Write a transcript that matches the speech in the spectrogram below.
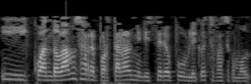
y cuando vamos a reportar al Ministerio Público, esto fue hace como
